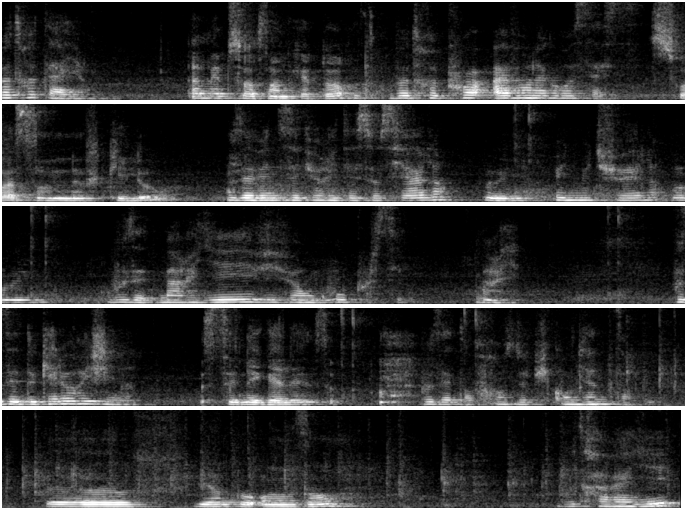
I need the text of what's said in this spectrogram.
Votre taille? 1m74, Votre poids avant la grossesse? 69 kilos. Vous avez une sécurité sociale. Oui. Une mutuelle. Oui. Vous êtes marié, vivez en couple, c'est marié. Vous êtes de quelle origine? Sénégalaise. Vous êtes en France depuis combien de temps? Euh, bientôt 11 ans. Vous travaillez?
